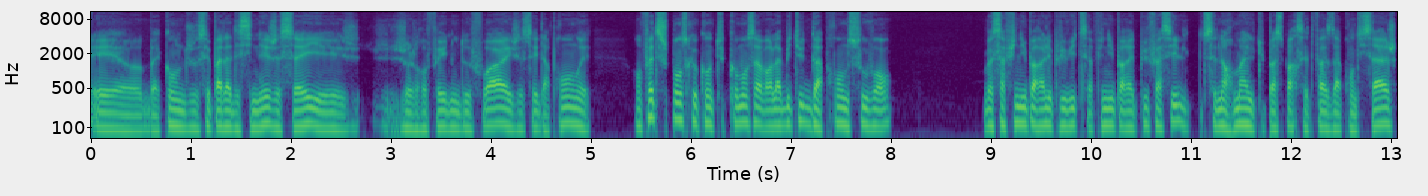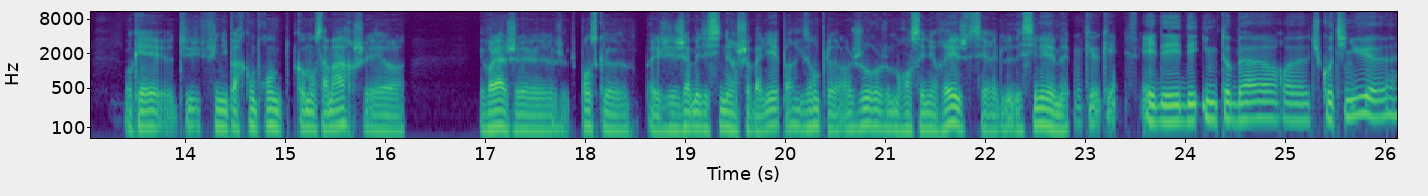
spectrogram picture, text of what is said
Et euh, bah, quand je sais pas la dessiner, j'essaye et je, je le refais une ou deux fois et j'essaye d'apprendre. Et en fait, je pense que quand tu commences à avoir l'habitude d'apprendre souvent, bah, ça finit par aller plus vite, ça finit par être plus facile. C'est normal, tu passes par cette phase d'apprentissage. Ok, tu finis par comprendre comment ça marche et, euh, et voilà, je, je pense que j'ai jamais dessiné un chevalier, par exemple. Un jour, je me renseignerai, j'essaierai de le dessiner, mais Ok, ok. Et des, des Inktober, euh, tu continues euh,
